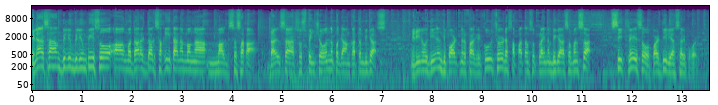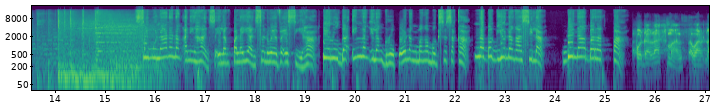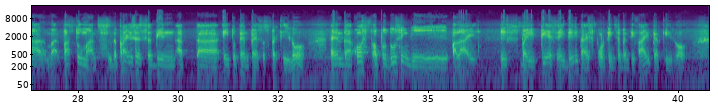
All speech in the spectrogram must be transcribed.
Inaasahang bilyong-bilyong piso ang madaragdag sa kita ng mga magsasaka dahil sa suspensyon ng pag-aangkat ng bigas. Nilinaw din ng Department of Agriculture na sapat ang supply ng bigas sa bansa. Si Clazel Pardilla sa report. Simula na ng anihan sa ilang palayan sa Nueva Ecija, pero daing ng ilang grupo ng mga magsasaka na bagyo na nga sila, binabarat pa. For the last month, or la- past two months, the prices have been at uh, 8 to 10 pesos per kilo. And the cost of producing the palay is by PSA data is 14.75 per kilo.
